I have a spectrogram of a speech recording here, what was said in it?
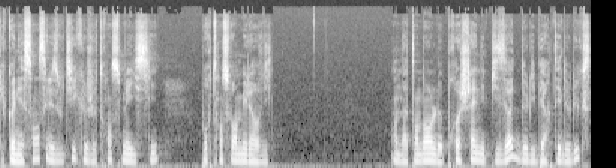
les connaissances et les outils que je transmets ici pour transformer leur vie. En attendant le prochain épisode de Liberté de Luxe,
